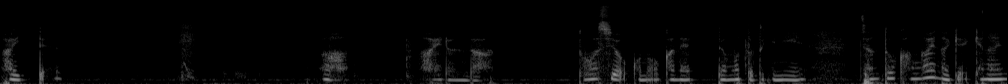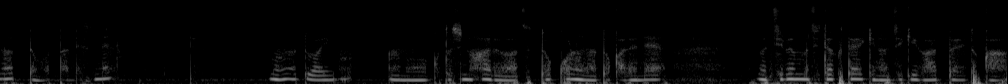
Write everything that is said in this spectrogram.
入ってあ入るんだ。どうしようこのお金って思った時にちゃんと考えなきゃいけないなって思ったんですね。まああとは今あの今年の春はずっとコロナとかでねまあ、自分も自宅待機の時期があったりとか、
